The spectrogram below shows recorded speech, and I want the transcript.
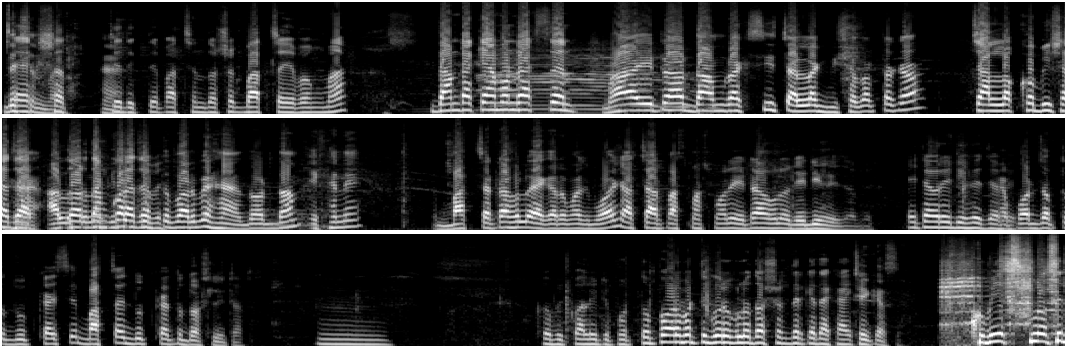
দেখছেন? একসাথে হ্যাঁ। দেখতে পাচ্ছেন দর্শক বাচ্চা এবং মা। দামটা কেমন রাখছেন? ভাই এটার দাম রাখছি চার লাখ বিশ হাজার টাকা। চার লক্ষ বিশ হাজার। হ্যাঁ, দরদাম করা যাবে। পারবে হ্যাঁ দরদাম। এখানে বাচ্চাটা হলো এগারো মাস বয়স আর চার পাঁচ মাস পরে এটা হলো রেডি হয়ে যাবে। এটাও রেডি হয়ে যাবে। হ্যাঁ, পর্যাপ্ত দুধ খাইছে বাচ্চায় দুধ খায় তো দশ লিটার। খুবই কোয়ালিটি তো পরবর্তী গরুগুলো দর্শকদেরকে দেখাই। ঠিক আছে। খুবই এক্সক্লুসিভ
